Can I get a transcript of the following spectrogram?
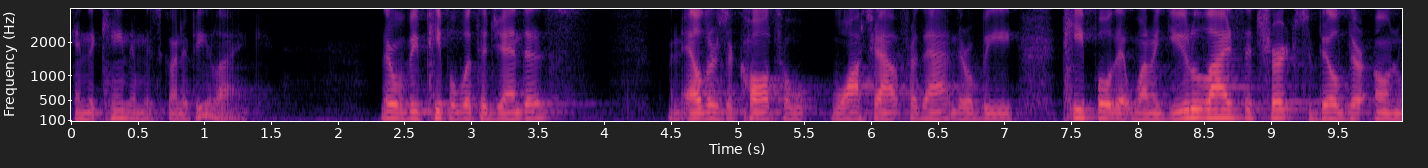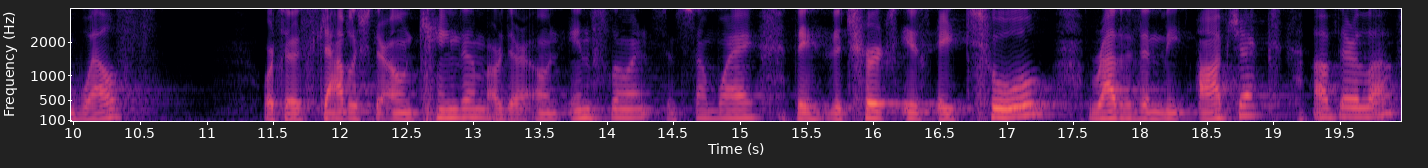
in the kingdom is going to be like. There will be people with agendas, and elders are called to watch out for that. There will be people that want to utilize the church to build their own wealth or to establish their own kingdom or their own influence in some way. They, the church is a tool rather than the object of their love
